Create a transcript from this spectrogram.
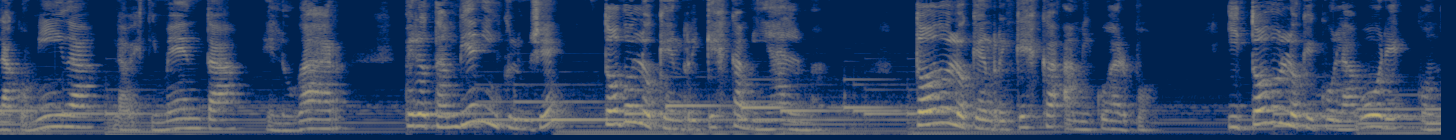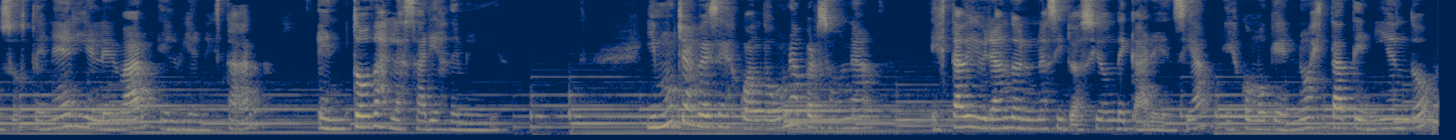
la comida, la vestimenta, el hogar, pero también incluye todo lo que enriquezca mi alma, todo lo que enriquezca a mi cuerpo y todo lo que colabore con sostener y elevar el bienestar en todas las áreas de mi vida. Y muchas veces cuando una persona está vibrando en una situación de carencia, es como que no está teniendo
